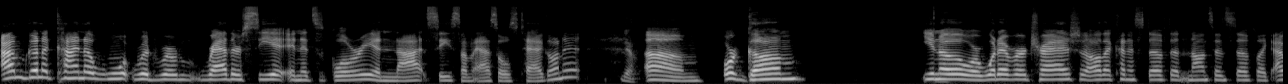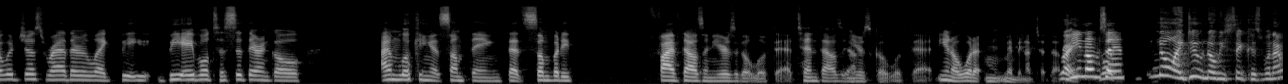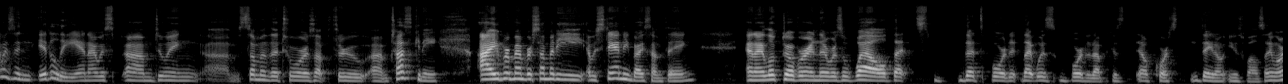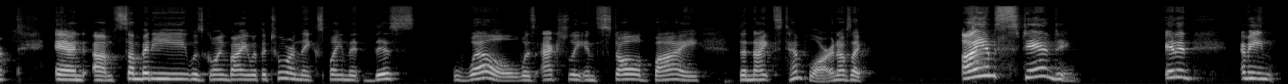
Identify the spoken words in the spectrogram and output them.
I'm gonna kind of w- would r- rather see it in its glory and not see some asshole's tag on it. Yeah. Um, or gum. you know, or whatever trash, all that kind of stuff, that nonsense stuff. Like I would just rather like be be able to sit there and go, I'm looking at something that somebody five thousand years ago looked at, ten thousand Yeah. years ago looked at. You know what? Maybe not ten thousand. Right. You know what I'm Well, saying? No, I do. No, we say because when I was in Italy and I was um, doing um, some of the tours up through um, Tuscany, I remember somebody. I was standing by something, and I looked over and there was a well that's that's boarded that was boarded up because of course they don't use wells anymore. And um, somebody was going by with a tour and they explained that this well was actually installed by the Knights Templar, and I was like, I am standing in an. I mean,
